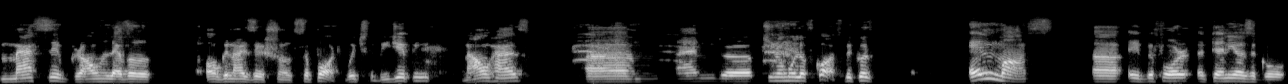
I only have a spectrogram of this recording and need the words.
massive ground level organizational support, which the BJP now has, um, and uh, of course, because en masse, uh, before uh, 10 years ago,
